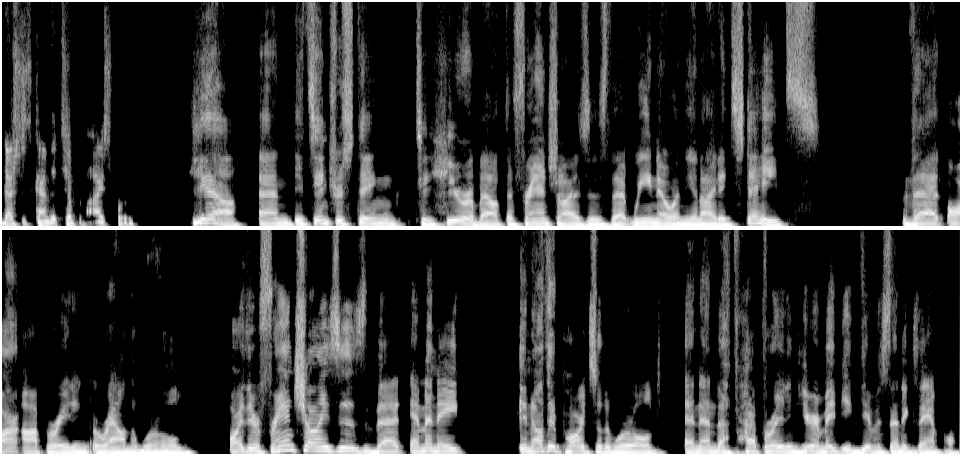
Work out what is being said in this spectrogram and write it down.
that's just kind of the tip of the iceberg. Yeah. And it's interesting to hear about the franchises that we know in the United States that are operating around the world. Are there franchises that emanate in other parts of the world and end up operating here? Maybe give us an example.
